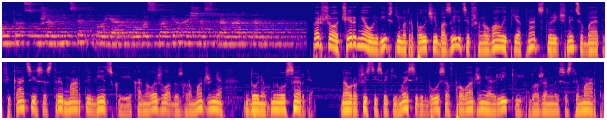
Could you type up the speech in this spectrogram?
Oto służebnica Twoja, błogosławiona siostra Marta. 1 червня у Львівській митрополичій Базиліці вшанували 15-ту річницю беатифікації сестри Марти Вєцької, яка належала до згромадження доньок милосердя. На урочистій святій месі відбулося впровадження реліквій блаженної сестри Марти.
